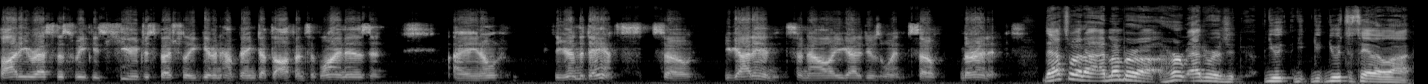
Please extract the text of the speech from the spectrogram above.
body rest this week is huge, especially given how banged up the offensive line is. And I, you know, you're in the dance, so you got in. So now all you got to do is win. So they're in it. That's what I, remember. Uh, Herm Edwards you, you, you used to say that a lot.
